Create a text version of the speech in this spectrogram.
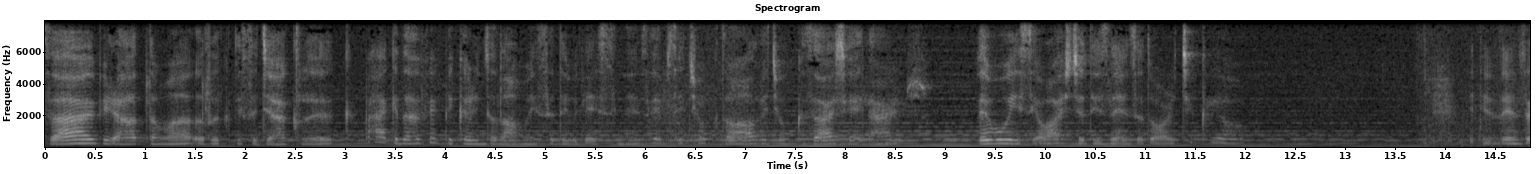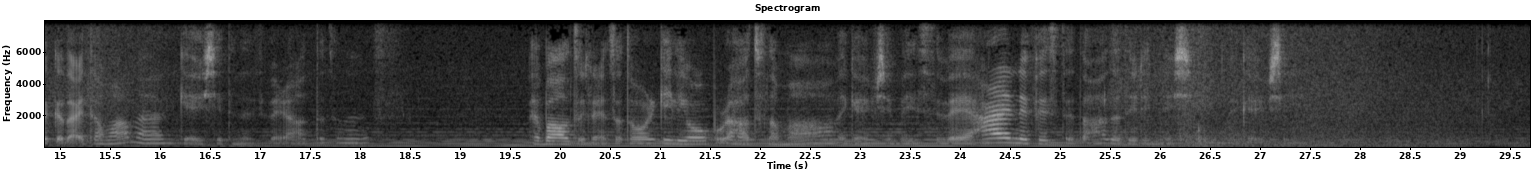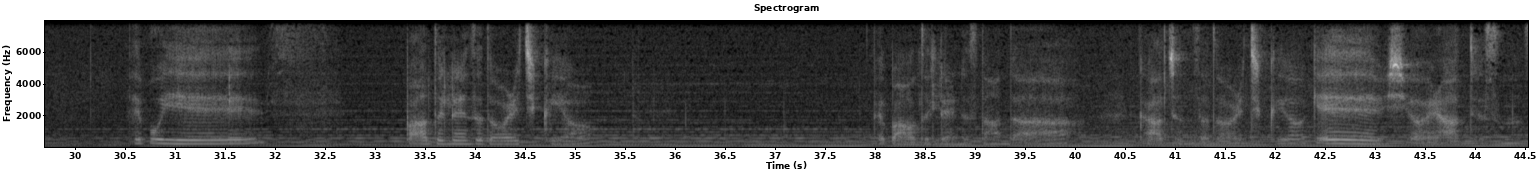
Güzel bir rahatlama, ılık bir sıcaklık, belki de hafif bir karıncalanma hissedebilirsiniz. Hepsi çok doğal ve çok güzel şeyler. Ve bu his yavaşça dizlerinize doğru çıkıyor. Ve dizlerinize kadar tamamen gevşediniz ve rahatladınız. Ve baldırlarınıza doğru geliyor bu rahatlama ve gevşeme hissi. Ve her nefeste daha da derinleşin ve gevşeyin. Ve bu his baldırlarınıza doğru çıkıyor. Ve baldırlarınızdan da kalçanıza doğru çıkıyor. Gevşiyor ve rahatlıyorsunuz.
